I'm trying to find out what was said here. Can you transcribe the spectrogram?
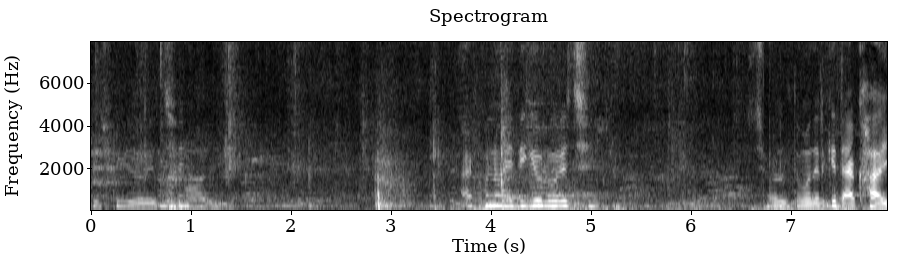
কিছুই রয়েছে। এখনও এদিকেও রয়েছে। চল তোমাদেরকে দেখাই।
